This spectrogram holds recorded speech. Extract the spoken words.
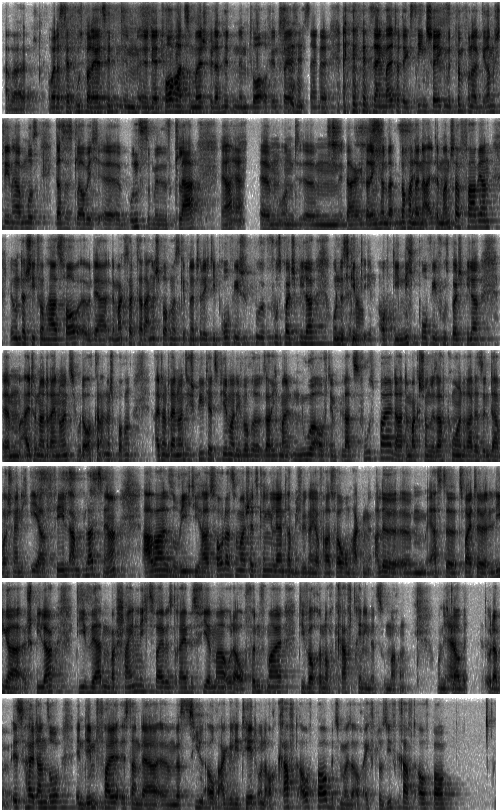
Aber Aber dass der Fußballer jetzt hinten im, äh, der Torwart zum Beispiel dann hinten im Tor auf jeden Fall jetzt nicht seine, sein Maltodextrin-Shake mit 500 Gramm stehen haben muss, das ist, glaube ich, äh, uns zumindest klar. Ja. Ja. Ähm, und ähm, da, da denke ich an- noch an deine alte Mannschaft, Fabian. Der Unterschied vom HSV, äh, der, der Max hat gerade angesprochen, es gibt natürlich die Profifußballspieler und es Genau. gibt eben auch die Nicht-Profi-Fußballspieler. Ähm, Altona 93 wurde auch gerade angesprochen. Altona 93 spielt jetzt viermal die Woche, sage ich mal, nur auf dem Platz Fußball. Da hatte Max schon gesagt, Kohlenhydrate sind da wahrscheinlich eher fehl am Platz. Ja. Aber so wie ich die HSVler zum Beispiel jetzt kennengelernt habe, ich will gar nicht auf HSV rumhacken, alle ähm, erste, zweite Ligaspieler, die werden wahrscheinlich zwei bis drei bis viermal oder auch fünfmal die Woche noch Krafttraining dazu machen. Und ich Ja. glaube, oder ist halt dann so, in dem Fall ist dann der, ähm, das Ziel auch Agilität und auch Kraftaufbau, beziehungsweise auch Explosivkraftaufbau.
